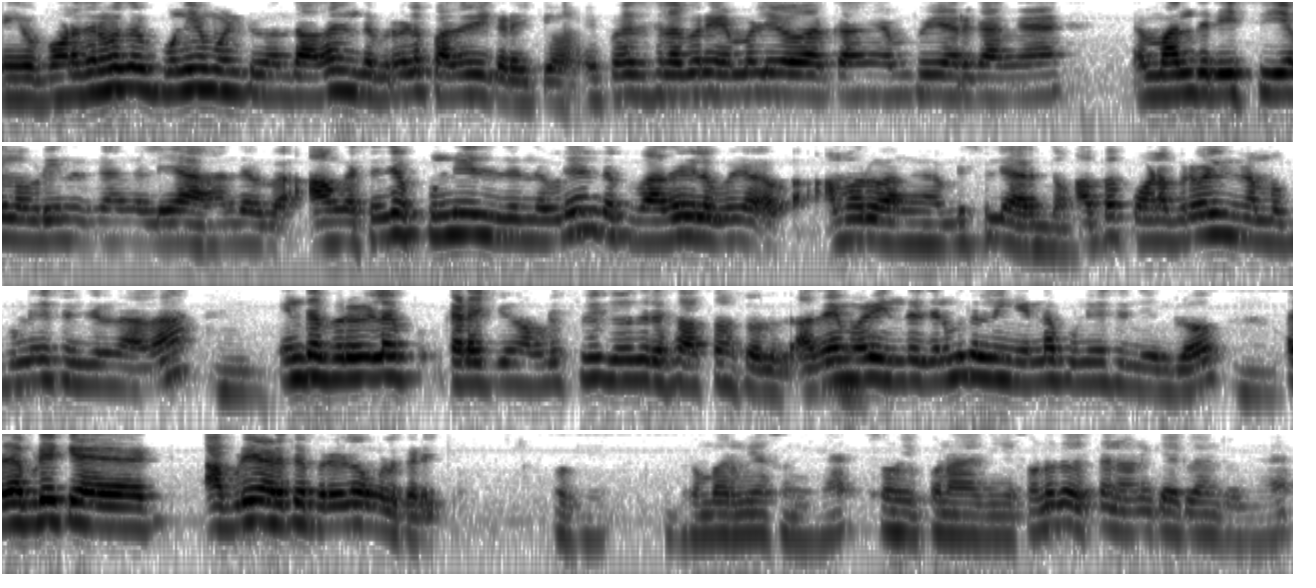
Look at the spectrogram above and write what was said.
நீங்கள் போன ஜென்மத்தில் புண்ணியம் பண்ணிட்டு வந்தால் தான் இந்த பிறவில பதவி கிடைக்கும். இப்போ சில பேர் எம்எல்ஏவாக இருக்காங்க எம்பியாக இருக்காங்க. மந்திரி சிஎம் அப்படின்னு இருக்காங்க இல்லையா? அந்த அவங்க செஞ்ச புண்ணியத்துக்கு இருந்தபடியே அந்த பதவியில போய் அமருவாங்க அப்படி சொல்லி அர்த்தம். அப்ப போன பிறவில நம்ம புண்ணியம் செஞ்சிருந்தாதான். இந்த பிறவில கிடைக்கும் அப்படின்னு சொல்லி ஜோதிட சாஸ்திரம் சொல்லுது. அதே மாதிரி இந்த ஜென்மத்தில் நீங்க என்ன புண்ணியம் செஞ்சீங்களோ. அது அப்படியே கே- அப்படியே அடுத்த பிறவில உங்களுக்கு கிடைக்கும். ஓகே. ரொம்ப அருமையாக சொன்னீங்க. ஸோ இப்போ நான் நீங்கள் சொன்னதை வச்சு தான் நானும் கேட்கலான்னு இருந்தேன்.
